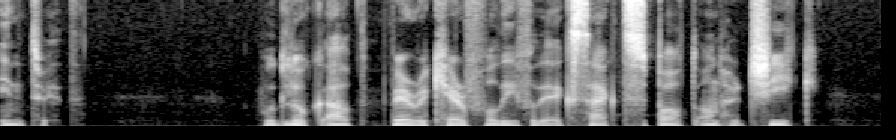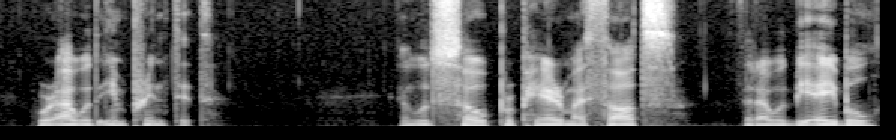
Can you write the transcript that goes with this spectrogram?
into it. Would look out very carefully for the exact spot on her cheek where I would imprint it, and would so prepare my thoughts that I would be able,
